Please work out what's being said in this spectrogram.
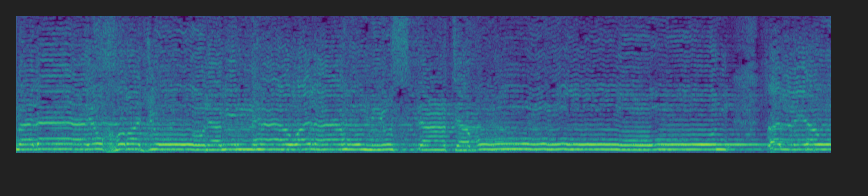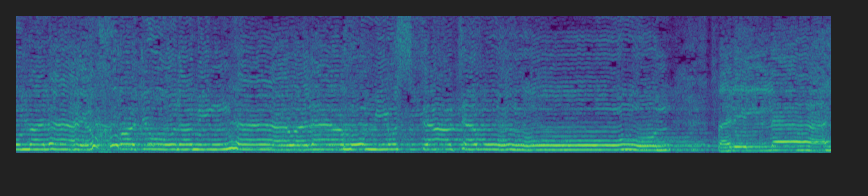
لا يخرجون منها ولا هم يستعتبون. فاليوم لا يخرجون منها ولا هم يستعتبون. فلله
